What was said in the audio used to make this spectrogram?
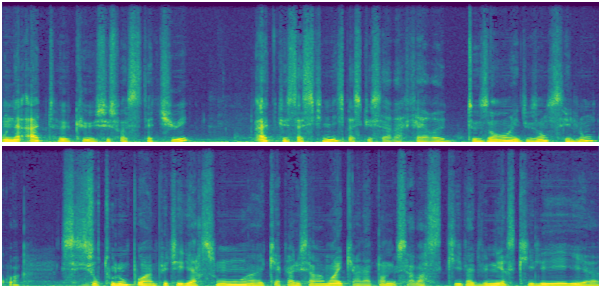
On a hâte que ce soit statué, hâte que ça se finisse parce que ça va faire deux ans et deux ans c'est long quoi. C'est surtout long pour un petit garçon euh, qui a perdu sa maman et qui est en attente de savoir ce qu'il va devenir, ce qu'il est et, euh,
